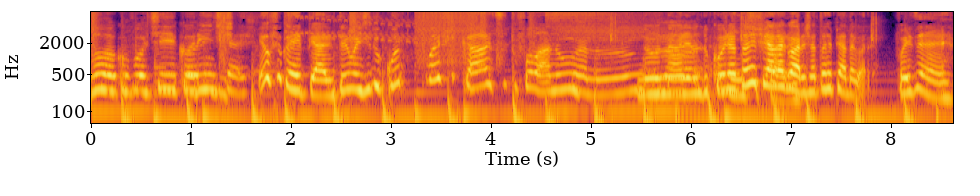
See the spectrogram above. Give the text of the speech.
louco por ti, Corinthians. Corinthians. Eu fico arrepiada, então imagina o quanto tu vai ficar se tu for lá no. Mano, No- na Arena do Eu Já Corinthians, tô arrepiada cara. agora, já tô arrepiada agora. Pois é.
